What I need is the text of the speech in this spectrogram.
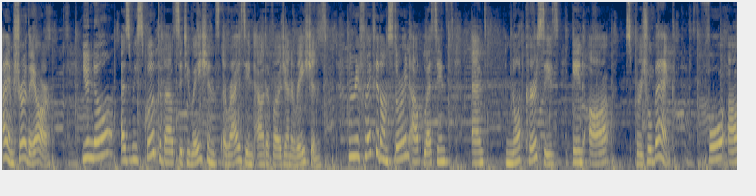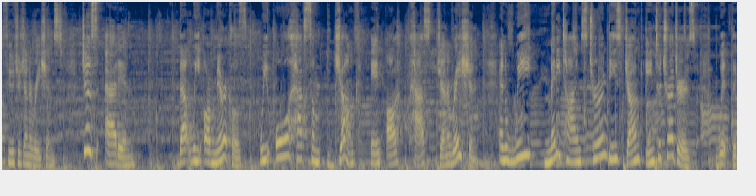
I am sure they are. You know, as we spoke about situations arising out of our generations, we reflected on storing up blessings and not curses in our spiritual bank for our future generations. Just add in that we are miracles. We all have some junk in our past generation, and we many times turn these junk into treasures with the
